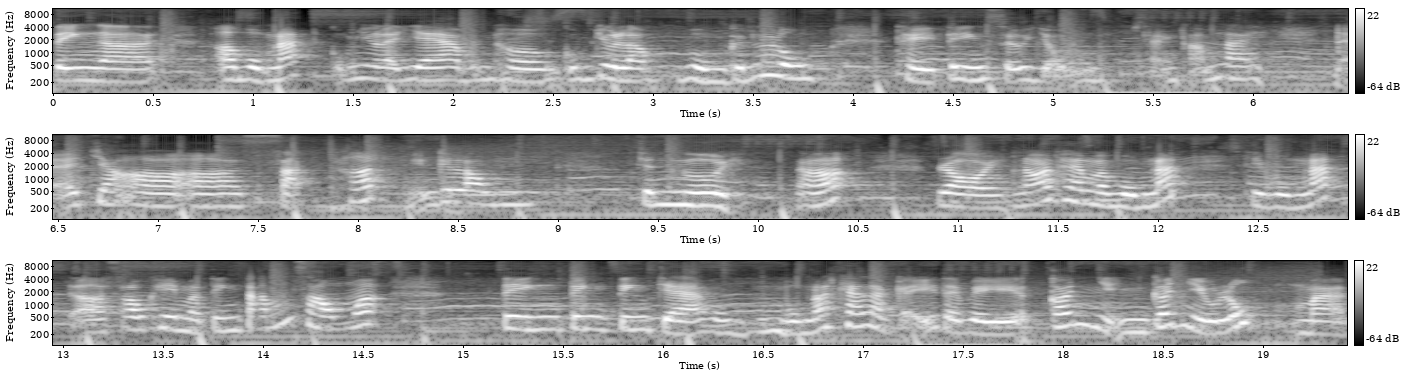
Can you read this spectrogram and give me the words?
Tiên uh, ở vùng nách cũng như là da bình thường cũng như là vùng kính luôn. Thì tiên sử dụng sản phẩm này để cho uh, sạch hết những cái lông trên người. Đó. Rồi nói thêm về vùng nách thì vùng nách uh, sau khi mà tiên tắm xong á tiên tiên tiên trà vùng vùng nách khá là kỹ. Tại vì có những có nhiều lúc mà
